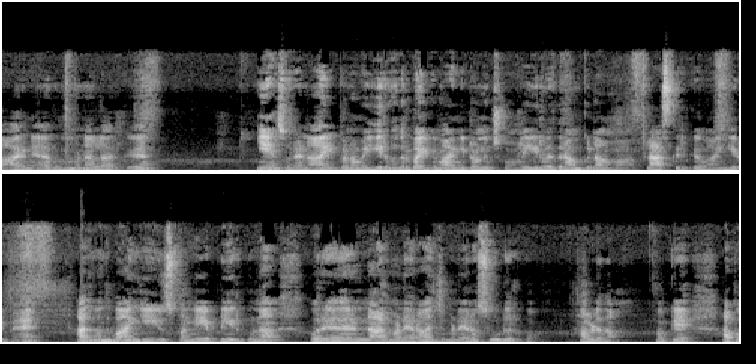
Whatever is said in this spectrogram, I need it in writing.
பாருங்க. ரொம்ப நல்லா இருக்கு. ஏன் சொல்றேன்னா இப்போ நம்ம இருபது ரூபாய்க்கு வாங்கிட்டோம்னு வச்சுக்கோங்களேன் இருபது கிராமுக்கு நான் ஃப்ளாஸ்க் இருக்கு வாங்கியிருப்பேன். அது வந்து வாங்கி யூஸ் பண்ண எப்படி இருக்கும்னா ஒரு நாலு மணி நேரம் அஞ்சு மணி நேரம் சூடு இருக்கும். அவ்வளோதான் ஓகே அப்போ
